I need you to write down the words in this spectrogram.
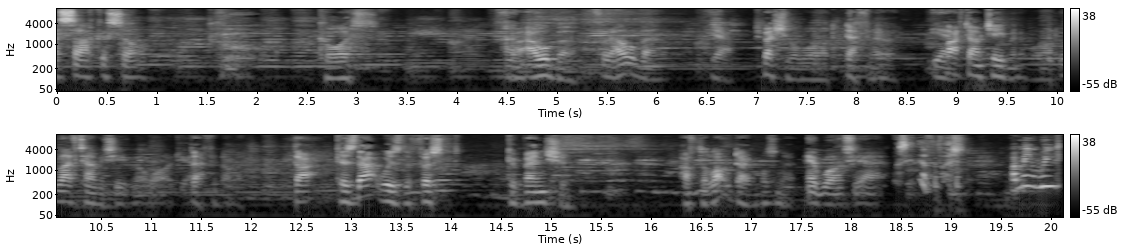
Asaka Soul of course. For Owlbear, for Owlbear. yeah, special award, definitely. Yeah. Lifetime Achievement Award, Lifetime Achievement Award, yeah. definitely. That because that was the first convention after lockdown, wasn't it? It was, yeah. Was it the first? I mean, we.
